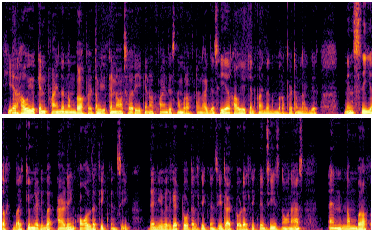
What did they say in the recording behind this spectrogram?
Here how you can find the number of atom you cannot sorry you cannot find this number of atom like this. Here how you can find the number of atom like this means CF by cumulative by adding all the frequency. Then you will get total frequency. That total frequency is known as n number of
